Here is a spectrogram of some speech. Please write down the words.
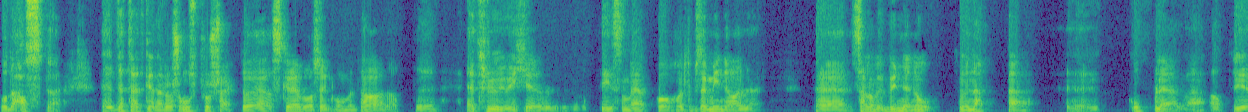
og det haster. Eh, Dette er et generasjonsprosjekt, og jeg har skrevet også en kommentar at eh, jeg tror jo ikke at de som er på holdt på å si, min alder, eh, selv om vi begynner nå, så vil neppe eh, oppleve at vi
